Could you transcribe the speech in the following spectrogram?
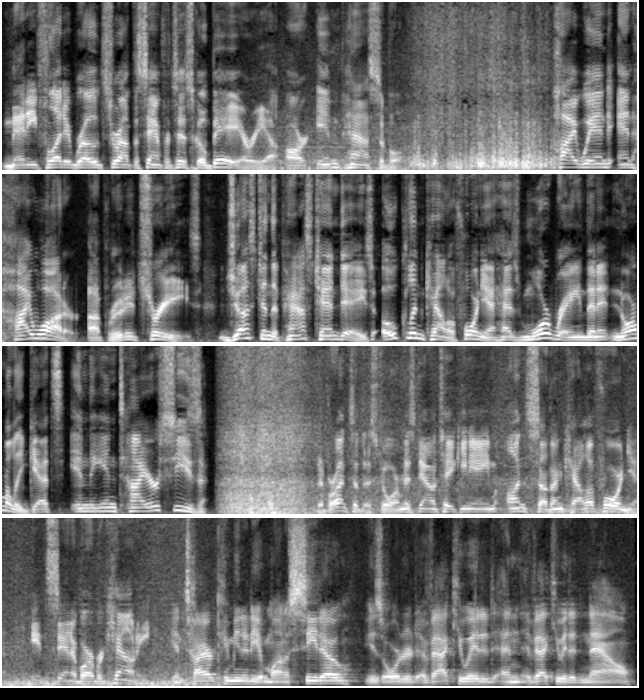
Many flooded roads throughout the San Francisco Bay Area are impassable. High wind and high water uprooted trees. Just in the past 10 days, Oakland, California has more rain than it normally gets in the entire season. The brunt of the storm is now taking aim on Southern California. In Santa Barbara County, the entire community of Montecito is ordered evacuated and evacuated now.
